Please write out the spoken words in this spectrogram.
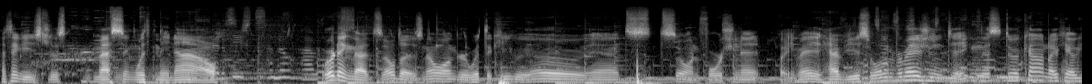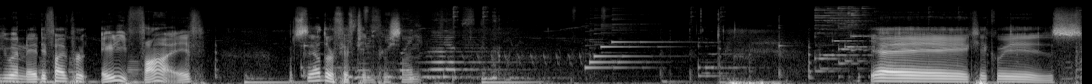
I think he's just messing with me now. Wording that Zelda is no longer with the Kikwi. Oh, yeah, it's so unfortunate. But you may have useful information. Taking this into account, I calculate an 85 per 85? What's the other 15%? Yay, Kikwis.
